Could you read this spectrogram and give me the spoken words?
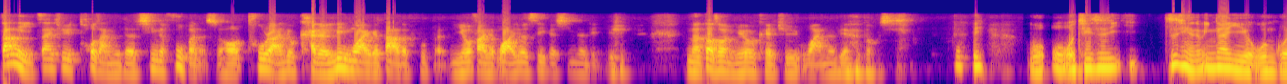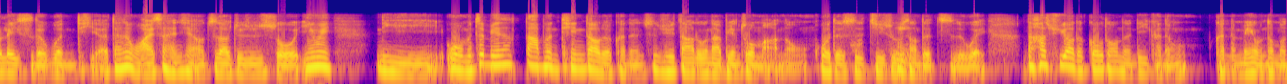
当你再去拓展你的新的副本的时候，突然又开了另外一个大的副本，你又发现哇，又是一个新的领域。那到时候你又可以去玩那边的东西。诶，我我我其实之前应该也有问过类似的问题啊，但是我还是很想要知道，就是说，因为你我们这边大部分听到的可能是去大陆那边做码农，或者是技术上的职位，那他需要的沟通能力可能可能没有那么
